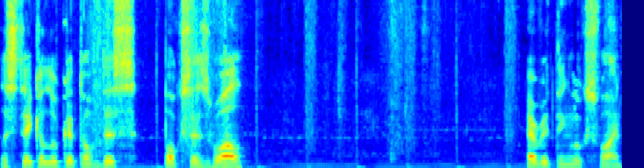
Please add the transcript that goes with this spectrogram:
Let's take a look at of this box as well. Everything looks fine.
